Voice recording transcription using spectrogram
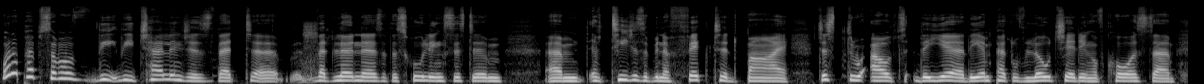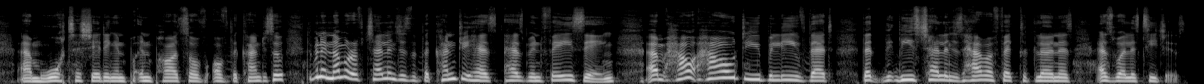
What are perhaps some of the, the challenges that uh, that learners at the schooling system, um, teachers have been affected by just throughout the year? The impact of load shedding, of course, um, um, water shedding in, in parts of, of the country. So there've been a number of challenges that the country has has been facing. Um, how how do you believe that that th- these challenges have affected learners as well as teachers?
